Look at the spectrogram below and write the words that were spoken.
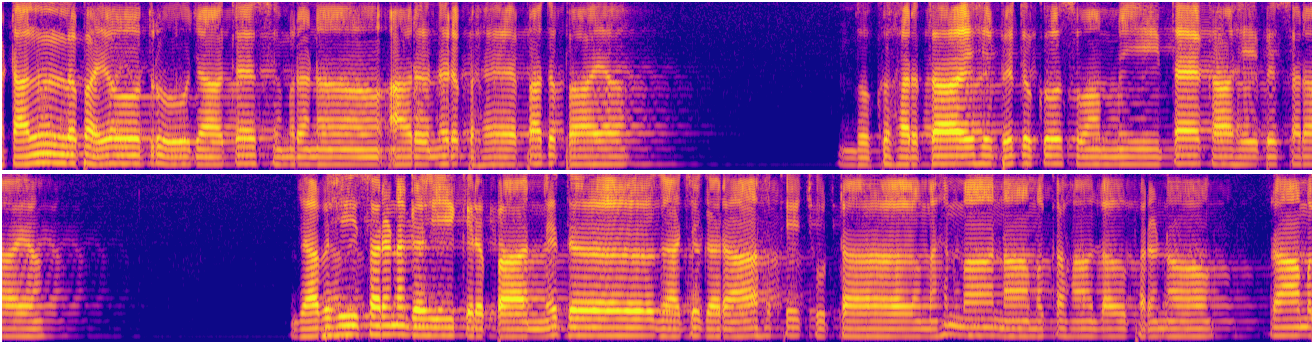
ਅਟਲ ਭਇਓ ਧਰੂ ਜਾ ਕੈ ਸਿਮਰਨ, ਅਰ ਨਿਰਭੈ ਪਦ ਪਾਇਆ। ਦੁਖ ਹਰਤਾ ਇਹ ਬਿਦ ਕੋ ਸੁਆਮੀ, ਤੈ ਕਾਹੇ ਬਿਸਰਾਇਆ। ਜਬ ਹੀ ਸਰਣ ਗਹੀ ਕਿਰਪਾ ਨਿਦ ਗਜ ਗਰਾਹ ਤੇ ਛੂਟਾ। ਮਹਿਮਾ ਨਾਮ ਕਹਾ ਲਉ ਪਰਨਾਉ RAM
